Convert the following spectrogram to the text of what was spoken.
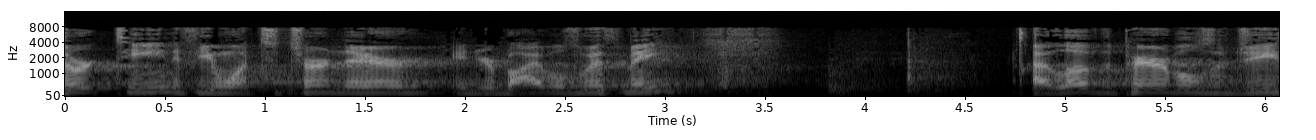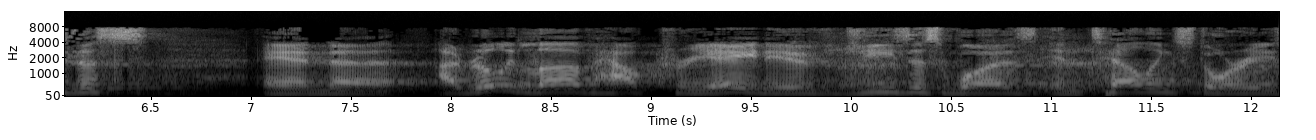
13. If you want to turn there in your Bibles with me, I love the parables of Jesus. And uh, I really love how creative Jesus was in telling stories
